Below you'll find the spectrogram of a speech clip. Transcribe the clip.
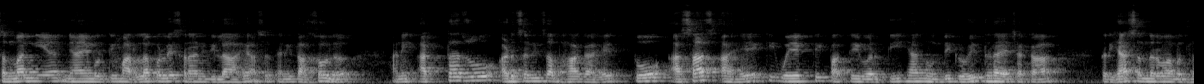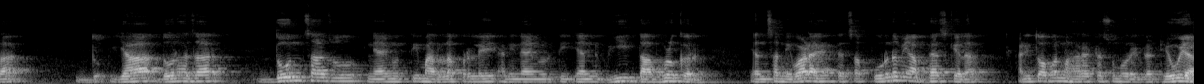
सन्माननीय न्यायमूर्ती मार्लापर्ले सरांनी दिला आहे असं त्यांनी दाखवलं. आणि आत्ता जो अडचणीचा भाग आहे तो असाच आहे की वैयक्तिक पातळीवरती ह्या नोंदी गृहीत धरायच्या का? तर ह्या संदर्भामधला दो- या दोन हजार दोनचा जो न्यायमूर्ती मार्लापर्ले आणि न्यायमूर्ती एन व्ही दाभोळकर यांचा निवाडा आहे त्याचा पूर्ण मी अभ्यास केला. आणि तो आपण महाराष्ट्रासमोर एकदा ठेवूया.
